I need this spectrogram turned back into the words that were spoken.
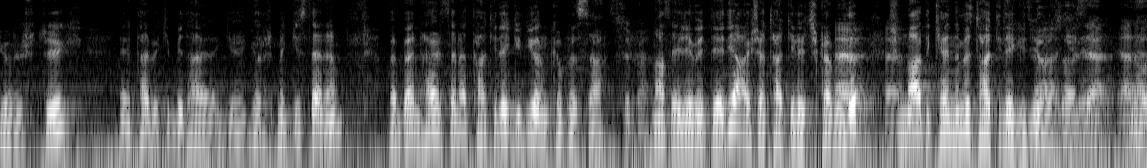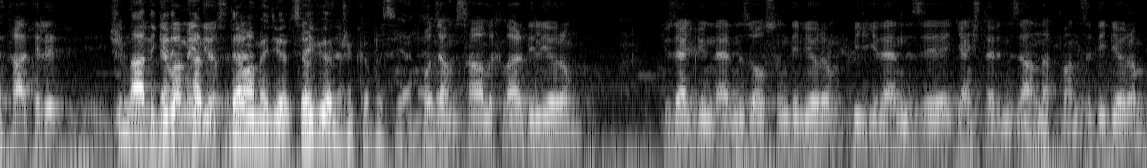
görüştük. E, tabii ki bir daha görüşmek isterim. Ve ben her sene tatile gidiyorum Kıbrıs'a. Süper. Nasıl Ecevit dedi ya Ayşe tatile çıkabilir. Evet, evet. Şimdi hadi kendimiz tatile gidiyoruz Ya, oraya. güzel. Yani Evet. o tatili Şimdi hadi gidip devam tabii, ediyorsun. devam ediyoruz. Çok Seviyorum güzel. çünkü Kıbrıs'ı yani. evet. Hocam sağlıklar diliyorum. Güzel günleriniz olsun diliyorum. Bilgilerinizi gençlerimize anlatmanızı diliyorum.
